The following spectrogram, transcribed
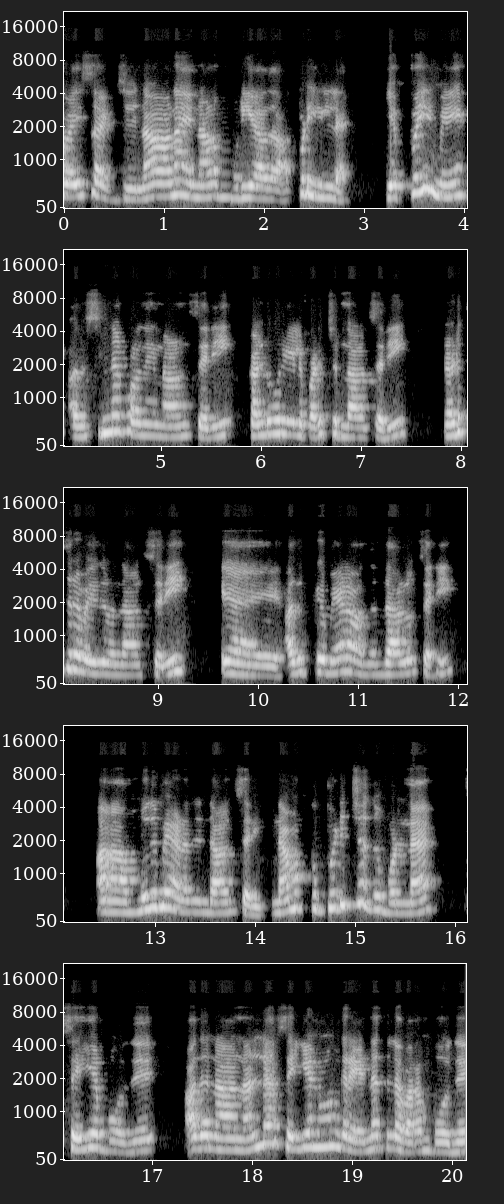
வயசாயிடுச்சு. நான் ஆனா என்னால முடியாதா? அப்படி இல்லை. எப்பயுமே அது சின்ன குழந்தைங்கனாலும் சரி கல்லூரியில படிச்சிருந்தாலும் சரி நடுத்தர வயது வந்தாலும் சரி அஹ், அதுக்கு மேல வந்திருந்தாலும் சரி ஆஹ் முதுமை அடைஞ்சிருந்தாலும் சரி நமக்கு பிடிச்சது ஒண்ண செய்ய போது அதை நான் நல்லா செய்யணுங்கிற எண்ணத்துல வரும்போது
